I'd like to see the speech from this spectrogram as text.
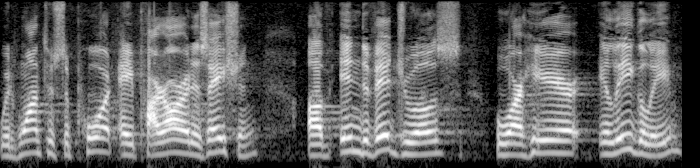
would want to support a prioritization of individuals who are here illegally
